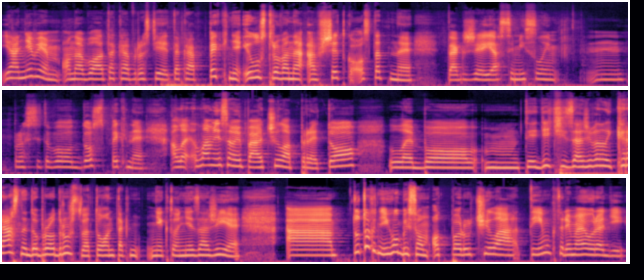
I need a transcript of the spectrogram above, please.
Ja neviem, ona bola taká proste, taká pekne ilustrovaná a všetko ostatné, takže ja si myslím, mm, proste to bolo dosť pekné. Ale hlavne sa mi páčila preto, lebo mm, tie deti zažívali krásne dobrodružstva, to len tak niekto nezažije. A túto knihu by som odporúčila tým, ktorí majú radi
